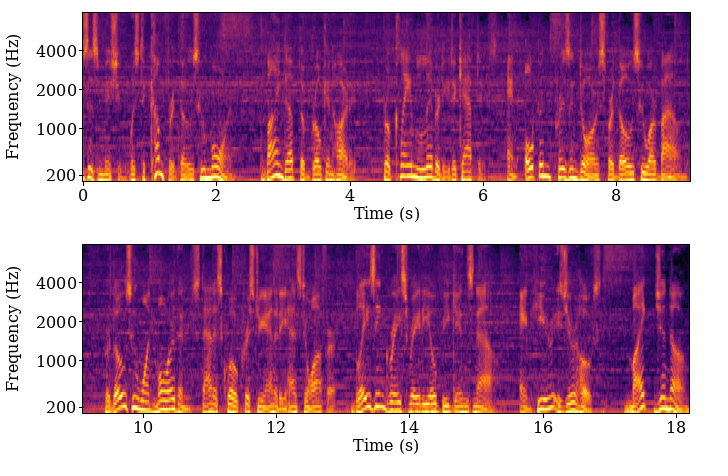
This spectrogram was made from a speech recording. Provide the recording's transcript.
Jesus' mission was to comfort those who mourn, bind up the brokenhearted, proclaim liberty to captives, and open prison doors for those who are bound. For those who want more than status quo Christianity has to offer, Blazing Grace Radio begins now. And here is your host, Mike Genung.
